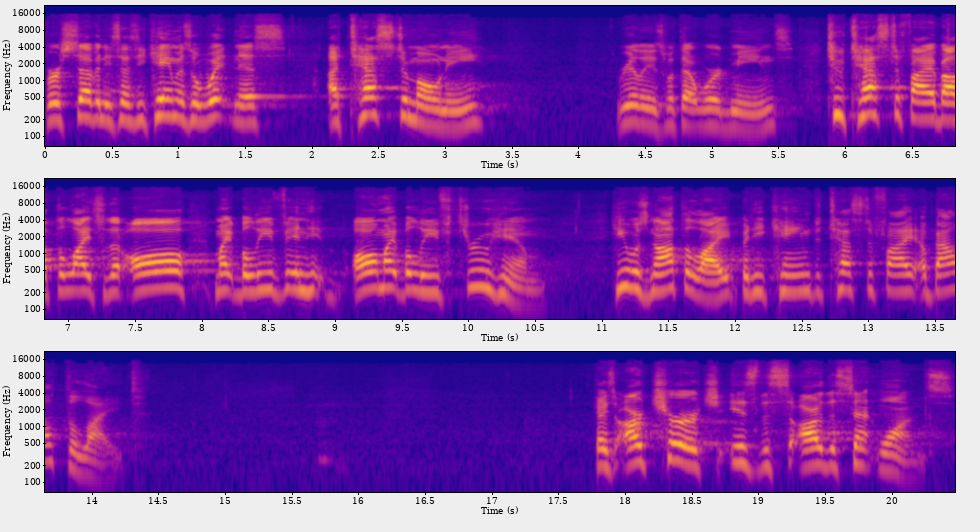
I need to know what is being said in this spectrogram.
Verse 7, he says, He came as a witness, a testimony, really is what that word means, to testify about the light so that all might believe in him, all might believe through him. He was not the light, but he came to testify about the light. Guys, our church is the, are the sent ones.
